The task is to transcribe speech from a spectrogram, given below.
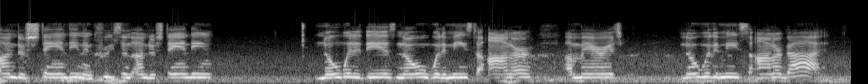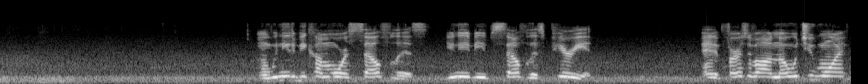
understanding, increasing understanding. Know what it is. Know what it means to honor a marriage. Know what it means to honor God. And we need to become more selfless. You need to be selfless. Period. And first of all, know what you want.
